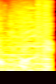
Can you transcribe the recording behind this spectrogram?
Okay.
